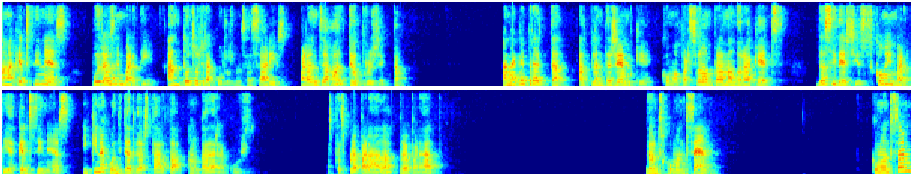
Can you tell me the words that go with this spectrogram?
Amb aquests diners podràs invertir en tots els recursos necessaris per engegar el teu projecte. En aquest repte et plantegem que, com a persona emprenedora que ets, decideixis com invertir aquests diners i quina quantitat gastar-te en cada recurs. Estàs preparada? Preparat? Doncs comencem. Comencem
